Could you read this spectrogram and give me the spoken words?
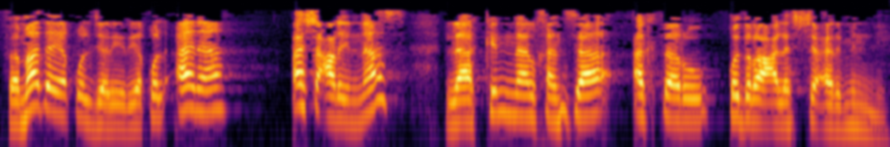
فماذا يقول جرير؟ يقول أنا أشعر الناس لكن الخنساء أكثر قدرة على الشعر مني.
